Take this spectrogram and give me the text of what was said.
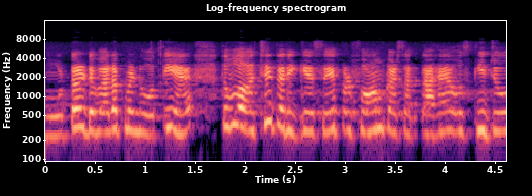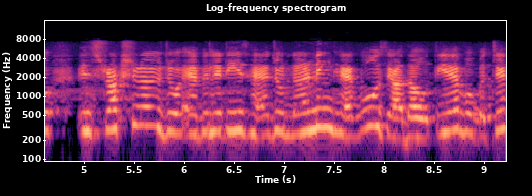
मोटर डेवलपमेंट होती है तो वो अच्छे तरीके से परफॉर्म कर सकता है। उसकी जो इंस्ट्रक्शनल जो एबिलिटीज़ है, जो लर्निंग है, वो ज़्यादा होती है। वो बच्चे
